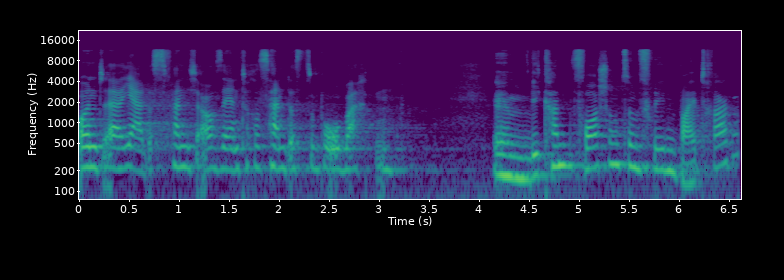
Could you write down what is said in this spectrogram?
und äh, ja, das fand ich auch sehr interessant, das zu beobachten. Ähm, wie kann Forschung zum Frieden beitragen?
